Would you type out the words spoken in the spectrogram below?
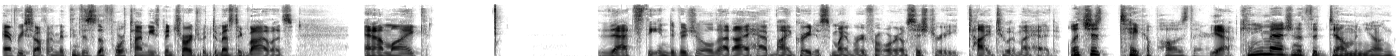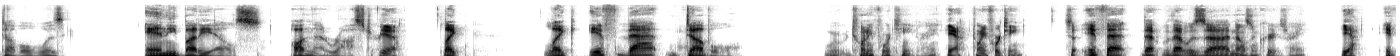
every so often. I think this is the fourth time he's been charged with domestic mm. violence. And I'm like, that's the individual that I have my greatest memory from Orioles history tied to in my head. Let's just take a pause there. Yeah. Can you imagine if the Delmon Young double was anybody else on that roster? Yeah. Like, like if that double, we're 2014, right? Yeah. 2014. So if that that that was uh, Nelson Cruz, right? Yeah. If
